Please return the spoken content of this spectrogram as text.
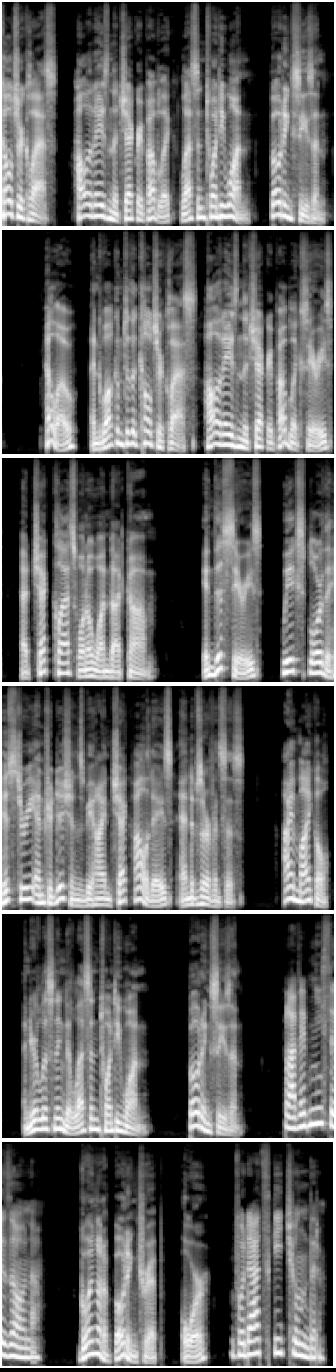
Culture Class Holidays in the Czech Republic, Lesson 21 Boating Season. Hello, and welcome to the Culture Class Holidays in the Czech Republic series at CzechClass101.com. In this series, we explore the history and traditions behind Czech holidays and observances. I'm Michael, and you're listening to Lesson 21 Boating Season. Plavební sezóna. Going on a boating trip, or Vodácký čundr.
